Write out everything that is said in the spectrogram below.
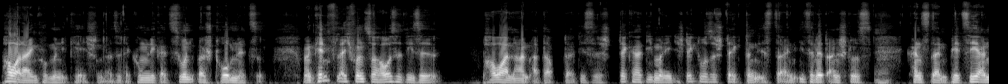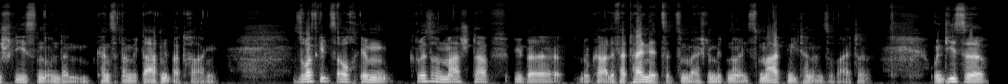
Powerline Communication, also der Kommunikation über Stromnetze. Man kennt vielleicht von zu Hause diese Powerline-Adapter, diese Stecker, die man in die Steckdose steckt, dann ist da ein Ethernet-Anschluss, ja. kannst du deinen PC anschließen und dann kannst du damit Daten übertragen. Sowas gibt's auch im größeren Maßstab über lokale Verteilnetze, zum Beispiel mit neuen Smart-Mietern und so weiter. Und diese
